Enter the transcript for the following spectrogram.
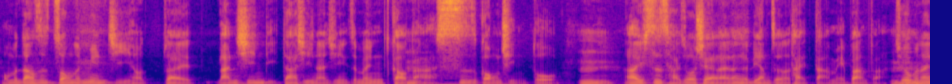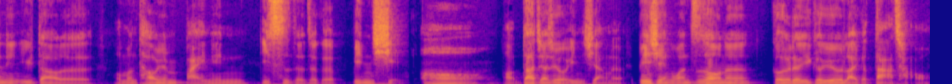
我们当时种的面积哈，在南新里、大溪南新里这边高达四公顷多，嗯，那一次采收下来，那个量真的太大，没办法，所以我们那年遇到了我们桃园百年一次的这个冰险，哦，好，大家就有印象了。冰险完之后呢，隔了一个月又来个大潮，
